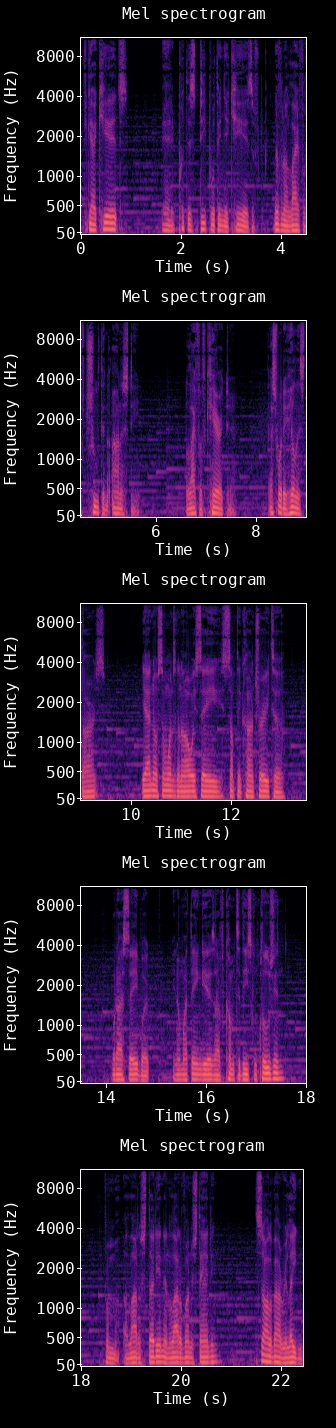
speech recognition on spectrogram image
If you got kids, and put this deep within your kids of living a life of truth and honesty, a life of character. That's where the healing starts. Yeah, I know someone's to always say something contrary to what I say, but you know, my thing is I've come to these conclusions from a lot of studying and a lot of understanding. It's all about relating.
